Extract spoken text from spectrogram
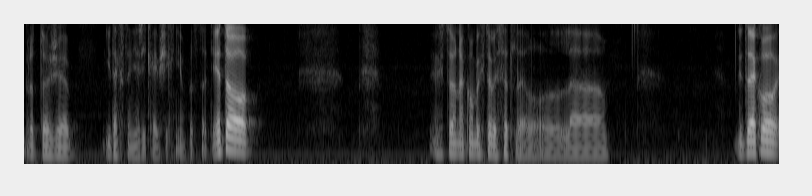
protože jí tak stejně říkají všichni v podstatě. Je to... Jak to, na kom bych to vysvětlil? Je to jako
